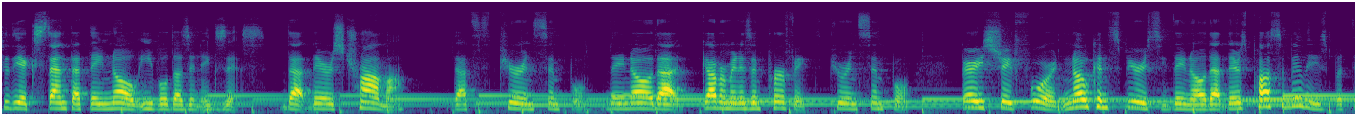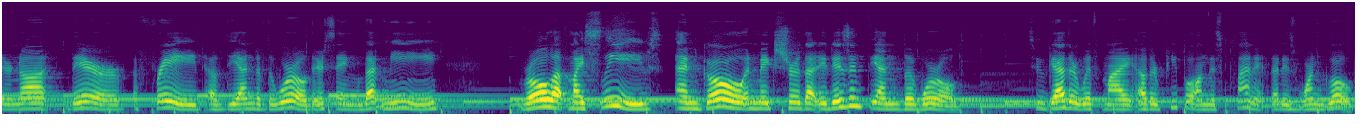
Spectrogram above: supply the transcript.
to the extent that they know evil doesn't exist, that there's trauma, that's pure and simple. They know that government isn't perfect, pure and simple. Very straightforward. No conspiracy. They know that there's possibilities, but they're not there afraid of the end of the world. They're saying, let me roll up my sleeves and go and make sure that it isn't the end of the world together with my other people on this planet that is one globe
